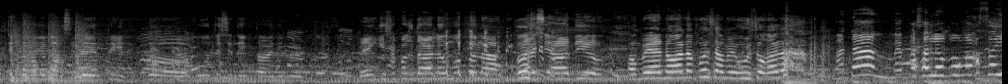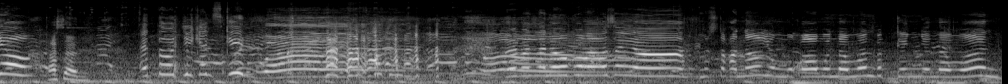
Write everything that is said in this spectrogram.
muntik na kami maksidente. Buti sinave tayo ni Lord. Thank you sa pagdalaw mo tol ah. Ay, si Adi oh. Amayano ka na boss, may uso ka na. Madam, may pasalubong ako sa'yo. Asan? Ito, chicken skin. Wow! May pasalubong ako sa'yo. Musta ka na? Yung mukha mo naman, ba't ganyan naman?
